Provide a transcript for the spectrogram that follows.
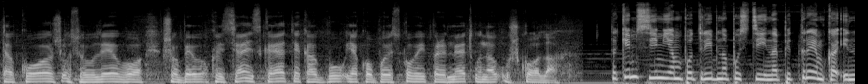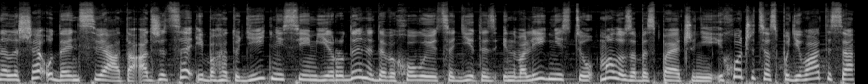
також, особливо, щоб християнська етика був як обов'язковий предмет у школах. Таким сім'ям потрібна постійна підтримка і не лише у день свята, адже це і багатодітні сім'ї, родини, де виховуються діти з інвалідністю, малозабезпечені, і хочеться сподіватися,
